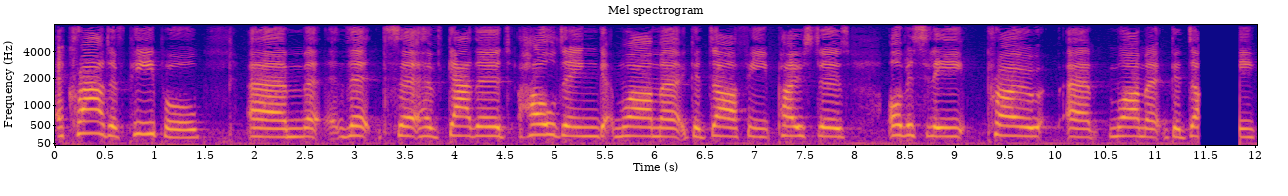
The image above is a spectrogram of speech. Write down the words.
a crowd of people um, that uh, have gathered holding Muammar Gaddafi posters, obviously pro uh, Muammar Gaddafi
